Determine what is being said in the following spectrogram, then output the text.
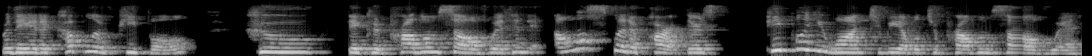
where they had a couple of people who they could problem solve with and almost split apart. There's people you want to be able to problem solve with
